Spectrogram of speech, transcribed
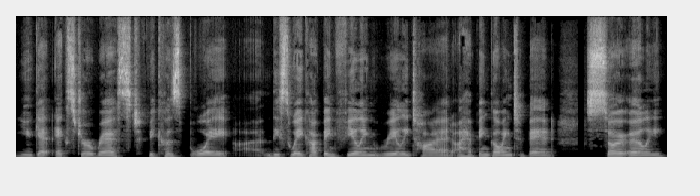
you get extra rest because boy uh, this week i've been feeling really tired. I have been going to bed so early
